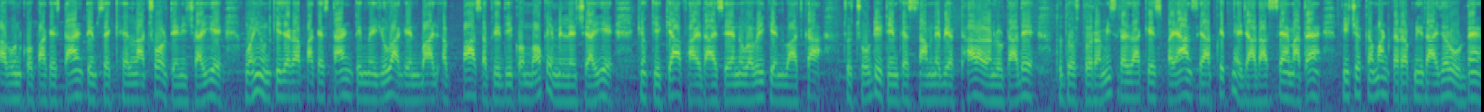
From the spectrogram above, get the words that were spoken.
अब उनको पाकिस्तान टीम से खेलना छोड़ देनी चाहिए। वहीं उनकी जगह पाकिस्तान टीम में युवा गेंदबाज अब्बास अफरीदी को मौके मिलने चाहिए। क्योंकि क्या फ़ायदा ऐसे अनुभवी गेंदबाज का? जो छोटी टीम के सामने भी अट्ठारह रन लुटा दे। तो दोस्तों, रमीज रजा के इस बयान से आप कितने ज़्यादा सहमत है। नीचे कमेंट कर अपनी राय ज़रूर दें।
